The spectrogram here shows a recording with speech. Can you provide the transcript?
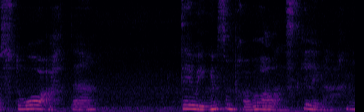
forstå at eh, det er jo ingen som prøver å være vanskelig her.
